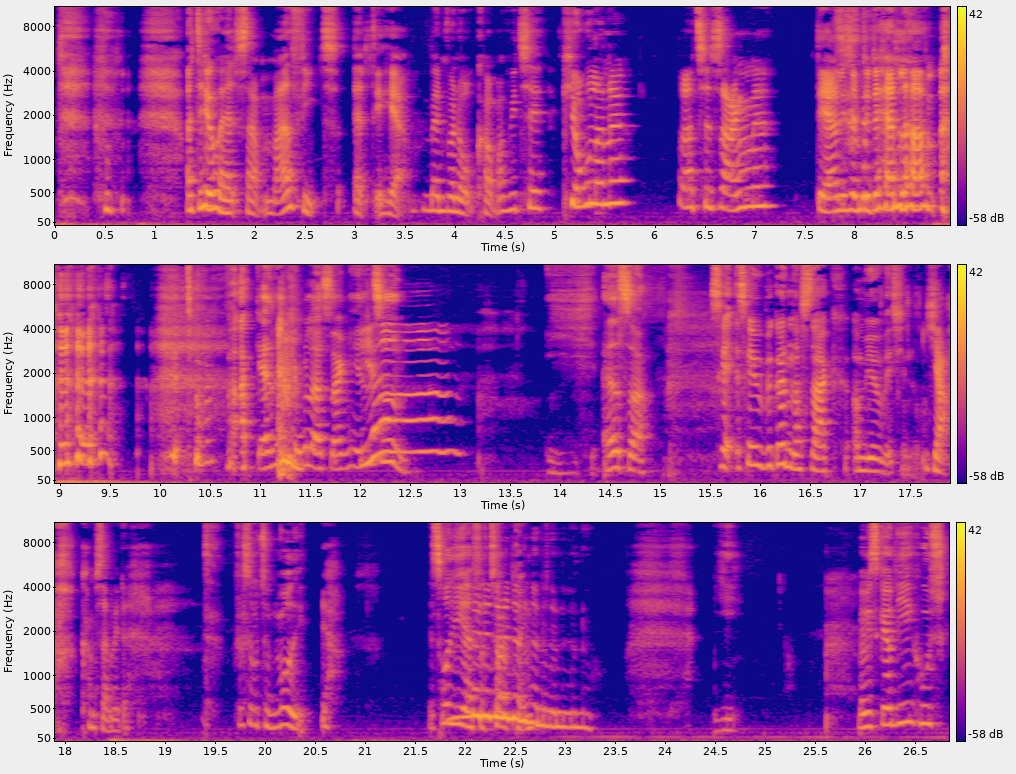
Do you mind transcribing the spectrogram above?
og det er jo alt sammen meget fint, alt det her. Men hvornår kommer vi til kjolerne og til sangene? Det er ligesom det, det handler om. du vil bare gerne kjoler og sange hele ja! tiden. I, altså, skal, skal vi begynde at snakke om Eurovision nu? Ja, kom så med det. Du er så utålmodig. Ja. Jeg troede lige, jeg havde fået nu, 12 nu, point. Yeah. Men vi skal jo lige huske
